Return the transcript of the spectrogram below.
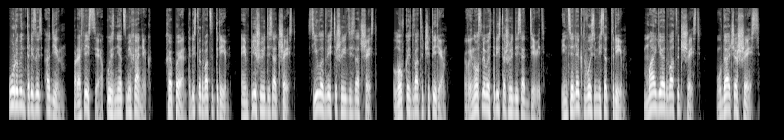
Уровень 31. Профессия кузнец-механик. ХП 323. МП 66. Сила 266. Ловкость 24. Выносливость 369. Интеллект 83. Магия 26. Удача 6.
